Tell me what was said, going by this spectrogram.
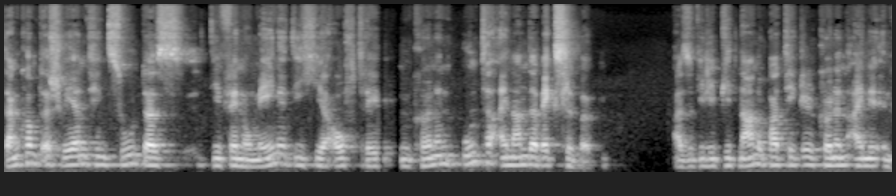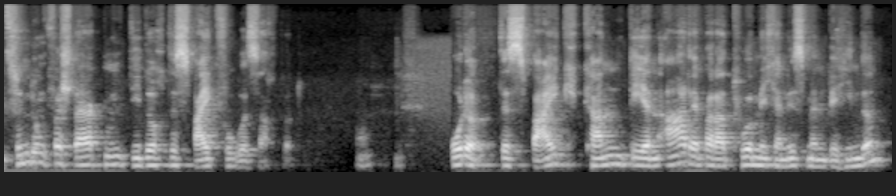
Dann kommt erschwerend hinzu, dass die Phänomene, die hier auftreten können, untereinander wechselwirken. Also die Lipid-Nanopartikel können eine Entzündung verstärken, die durch das Spike verursacht wird. Oder das Spike kann DNA-Reparaturmechanismen behindern,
